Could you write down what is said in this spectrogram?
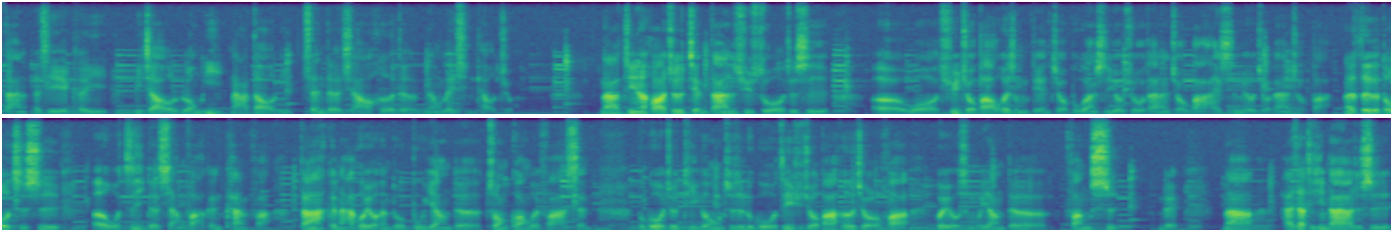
单，而且也可以比较容易拿到你真的想要喝的那种类型调酒。那今天的话就是简单的去说，就是。呃，我去酒吧我会怎么点酒？不管是有酒单的酒吧还是没有酒单的酒吧，那这个都只是呃我自己的想法跟看法，当然可能还会有很多不一样的状况会发生。不过我就提供，就是如果我自己去酒吧喝酒的话，会有什么样的方式？对，那还是要提醒大家，就是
